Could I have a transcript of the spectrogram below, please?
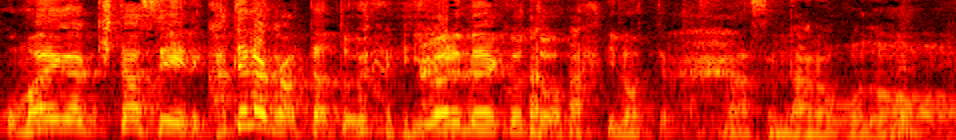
お前が来たせいで勝てなかったと言われないことを 祈ってます、まあそれはなるほど、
